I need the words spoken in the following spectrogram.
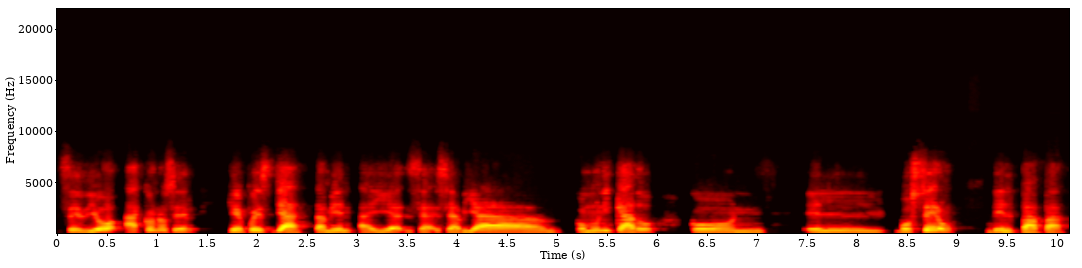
se dio a conocer que pues ya también ahí se, se había comunicado con el vocero del Papa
